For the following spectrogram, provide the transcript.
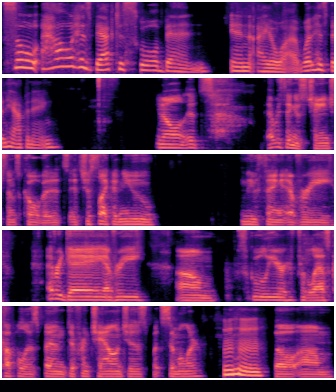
So, how has back to school been in Iowa? What has been happening? You know, it's everything has changed since COVID. It's it's just like a new new thing every every day, every um, school year for the last couple has been different challenges, but similar. Mm-hmm. So, um,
